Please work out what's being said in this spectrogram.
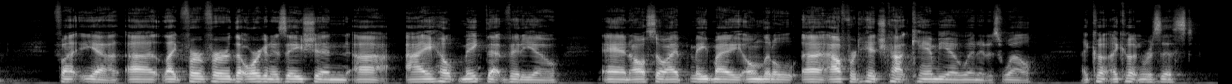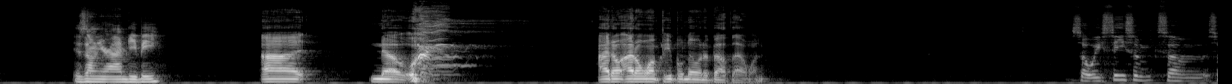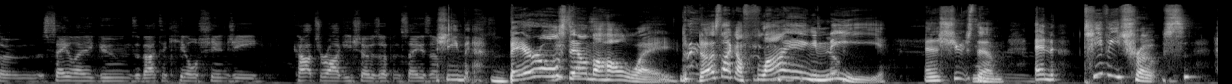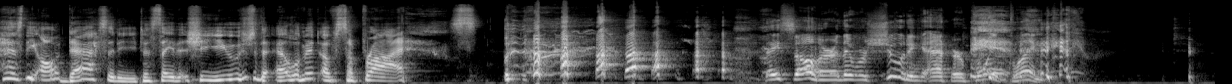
Fi- yeah, uh, like for for the organization, uh, I helped make that video, and also I made my own little uh, Alfred Hitchcock cameo in it as well. I couldn't I couldn't resist. Is it on your IMDb. Uh, no, I don't I don't want people knowing about that one. So we see some some some SEELE goons about to kill Shinji. Katsuragi shows up and saves him. She barrels down the hallway, does like a flying knee, and shoots them. Mm-hmm. And TV Tropes has the audacity to say that she used the element of surprise. They saw her and they were shooting at her point blank.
